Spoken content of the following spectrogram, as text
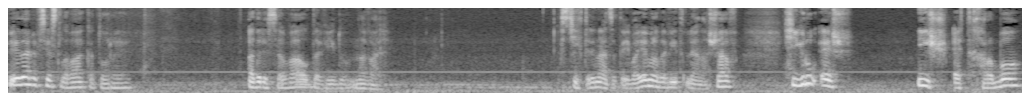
передали все слова, которые адресовал Давиду Наваль. Стих 13. И воемер Давид Леонашав, Хигру Эш, Иш Эт Харбо,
